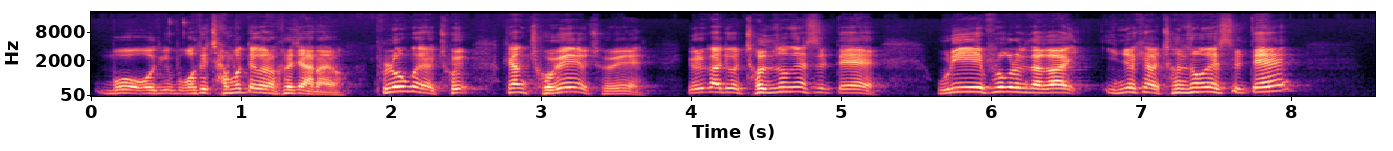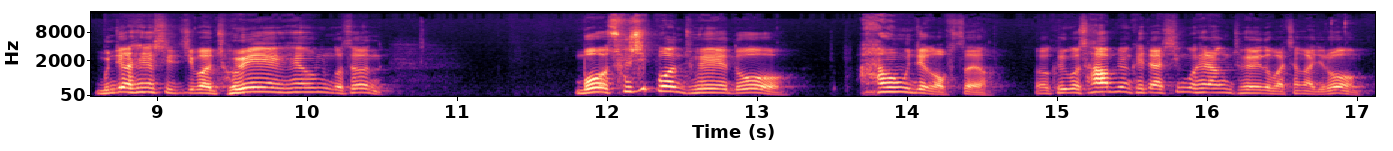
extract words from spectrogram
뭐 어디 뭐 어떻게 잘못되거나 그러지 않아요. 불러온 거예요. 조, 그냥 조회예요, 조회. 이걸 가지고 전송했을 때 우리 프로그램에다가 입력해 전송했을 때 문제가 생길 수 있지만 조회해오는 것은 뭐 수십 번 조회해도 아무 문제가 없어요. 어, 그리고 사업용 계좌 신고 해랑 조회도 마찬가지로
